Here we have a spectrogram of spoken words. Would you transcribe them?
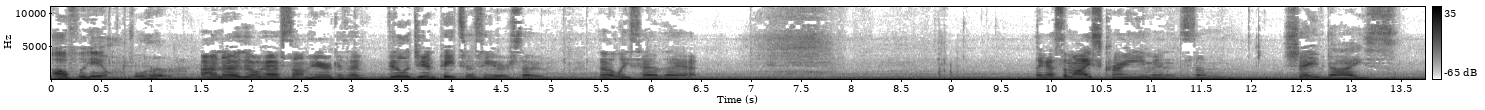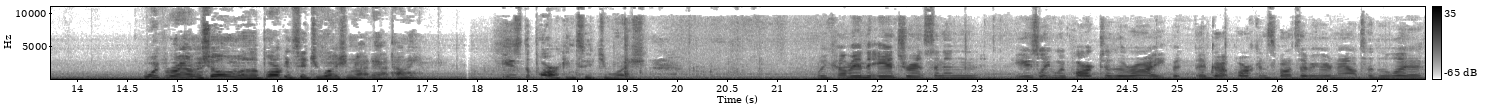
off of him for her. I know they'll have something here because they have Village Inn pizzas here, so they'll at least have that. They got some ice cream and some shaved ice. Whip around and show them the parking situation right now, Tony. Is the parking situation. We come in the entrance and then usually we park to the right, but they've got parking spots over here now to the left.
